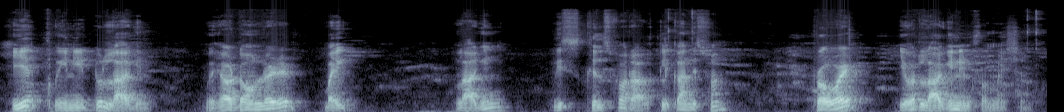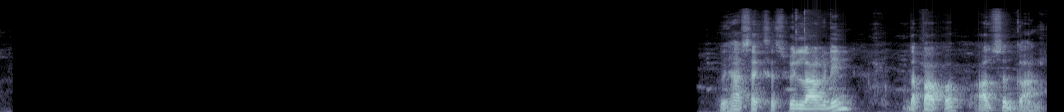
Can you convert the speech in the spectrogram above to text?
Here we need to log in. We have downloaded by logging this skills for all. Click on this one. Provide your login information. We have successfully logged in. The pop-up also gone.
